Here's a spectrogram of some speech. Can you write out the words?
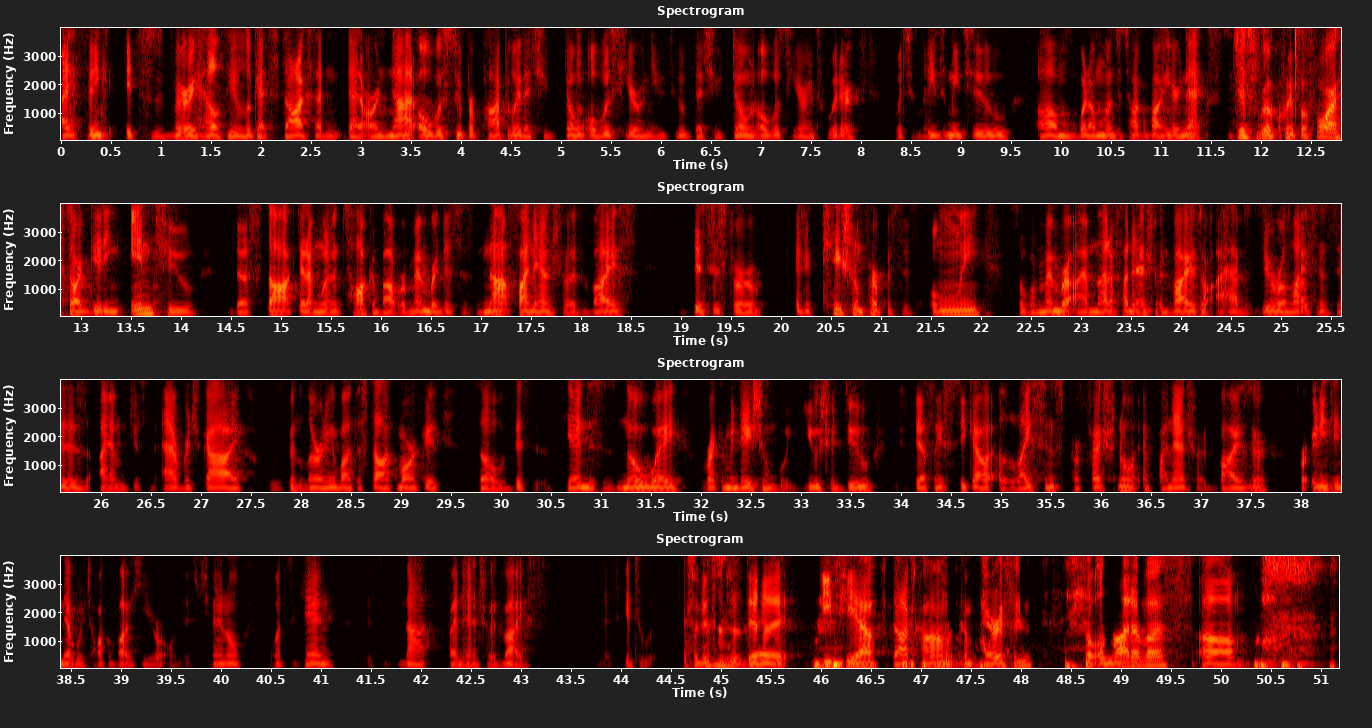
I think it's very healthy to look at stocks that, that are not always super popular, that you don't always hear on YouTube, that you don't always hear on Twitter, which leads me to um, what I'm going to talk about here next. Just real quick, before I start getting into the stock that I'm going to talk about, remember this is not financial advice. This is for educational purposes only. So remember, I am not a financial advisor. I have zero licenses. I am just an average guy who's been learning about the stock market. So this is again, this is no way recommendation. What you should do, you should definitely seek out a licensed professional and financial advisor for anything that we talk about here on this channel. Once again, this is not financial advice. Let's get to it. So this is the ETF.com comparison. So a lot of us um,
